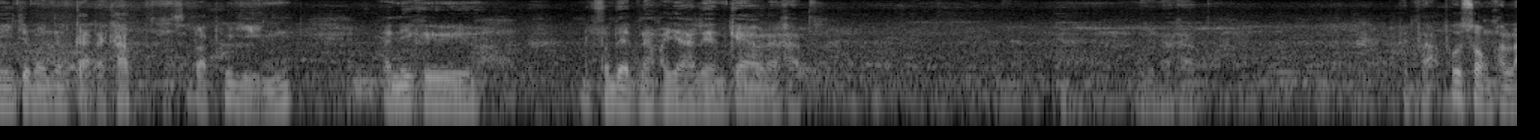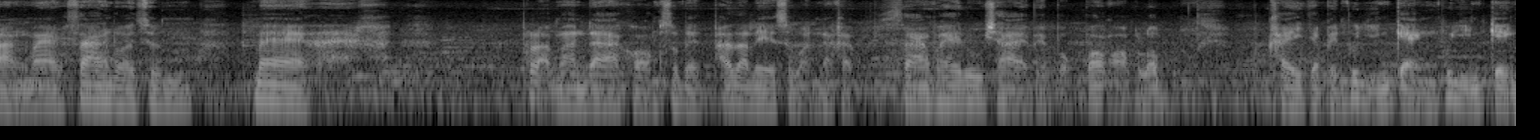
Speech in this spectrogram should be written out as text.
มีจำนวนจำกัดนะครับสำหรับผู้หญิง อันนี้คือสมเด็จนางพญาเรือนแก้วนะครับนี่นะครับ เป็นพระผู้ทรงพลังมากสร้างโดยสมแม่ ระมารดาของสมเด็จพระนเรศวรนะครับ สร้างเพื่อให้ลูกชายไปปกป้องออกรบใครจะเป็นผู้หญิงแก่ง ผู้หญิงเก่ง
